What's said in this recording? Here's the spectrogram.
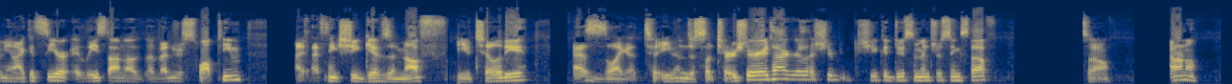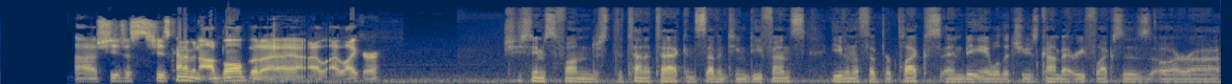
mean, I could see her at least on a Avengers swap team. I, I think she gives enough utility as like a t- even just a tertiary attacker that she she could do some interesting stuff. So I don't know. Uh, she's just she's kind of an oddball, but I, I I like her. She seems fun. Just the 10 attack and 17 defense, even with the perplex and being able to choose combat reflexes or uh,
